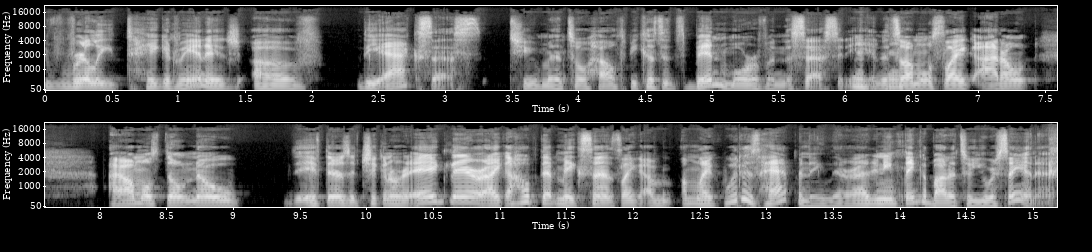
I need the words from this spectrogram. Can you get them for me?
really take advantage of the access to mental health because it's been more of a necessity and it's Mhm. almost like i don't i almost don't know if there's a chicken or an egg there like i hope that makes sense like i'm, I'm like what is happening there i didn't even think about it till you were saying it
